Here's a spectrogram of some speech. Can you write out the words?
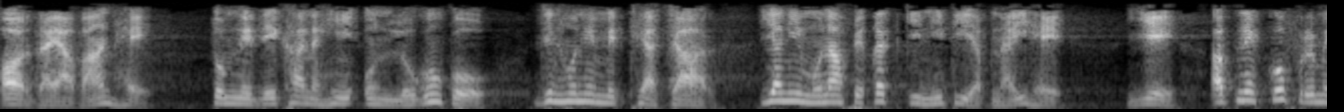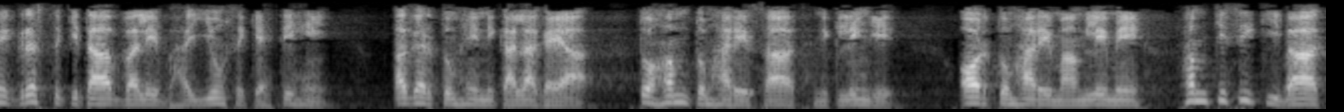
और दयावान है। तुमने देखा नहीं उन लोगों को जिन्होंने मिथ्याचार यानी मुनाफिकत की नीति अपनाई है। ये अपने कुफ्र में ग्रस्त किताब वाले भाइयों से कहते हैं, अगर तुम्हें निकाला गया तो हम तुम्हारे साथ निकलेंगे और तुम्हारे मामले में हम किसी की बात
